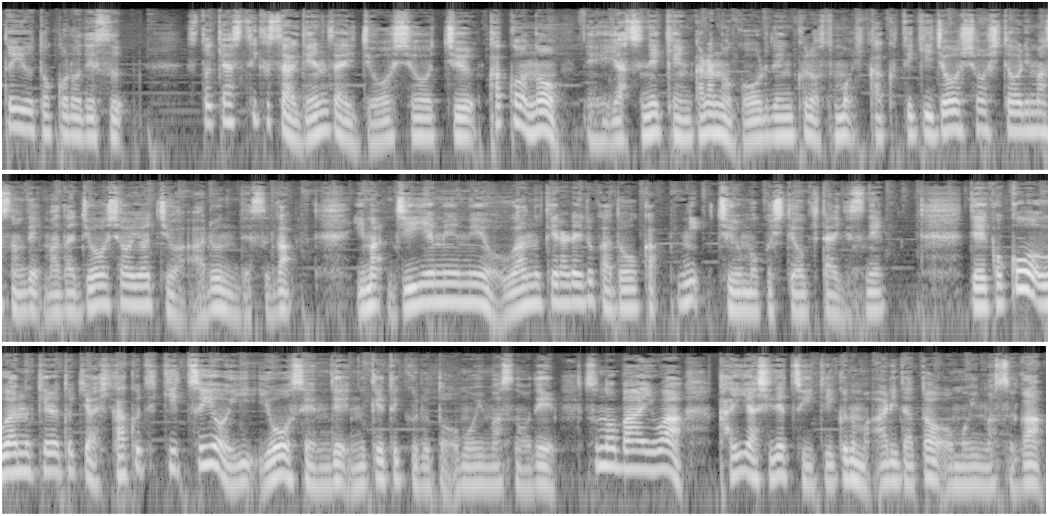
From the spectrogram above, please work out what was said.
というところです。ストキャスティクスは現在上昇中。過去の、安値圏からのゴールデンクロスも比較的上昇しておりますので、まだ上昇余地はあるんですが、今 GMMA を上抜けられるかどうかに注目しておきたいですね。で、ここを上抜けるときは比較的強い陽線で抜けてくると思いますので、その場合は買い足でついていくのもありだとは思いますが、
